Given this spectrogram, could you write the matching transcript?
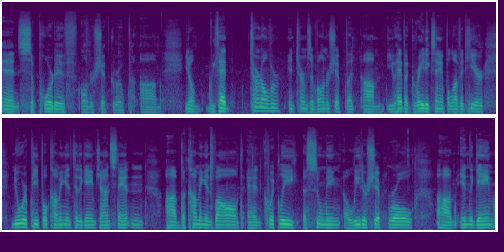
and supportive ownership group. Um, you know, we've had turnover in terms of ownership, but um, you have a great example of it here. Newer people coming into the game, John Stanton uh, becoming involved and quickly assuming a leadership role um, in the game.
